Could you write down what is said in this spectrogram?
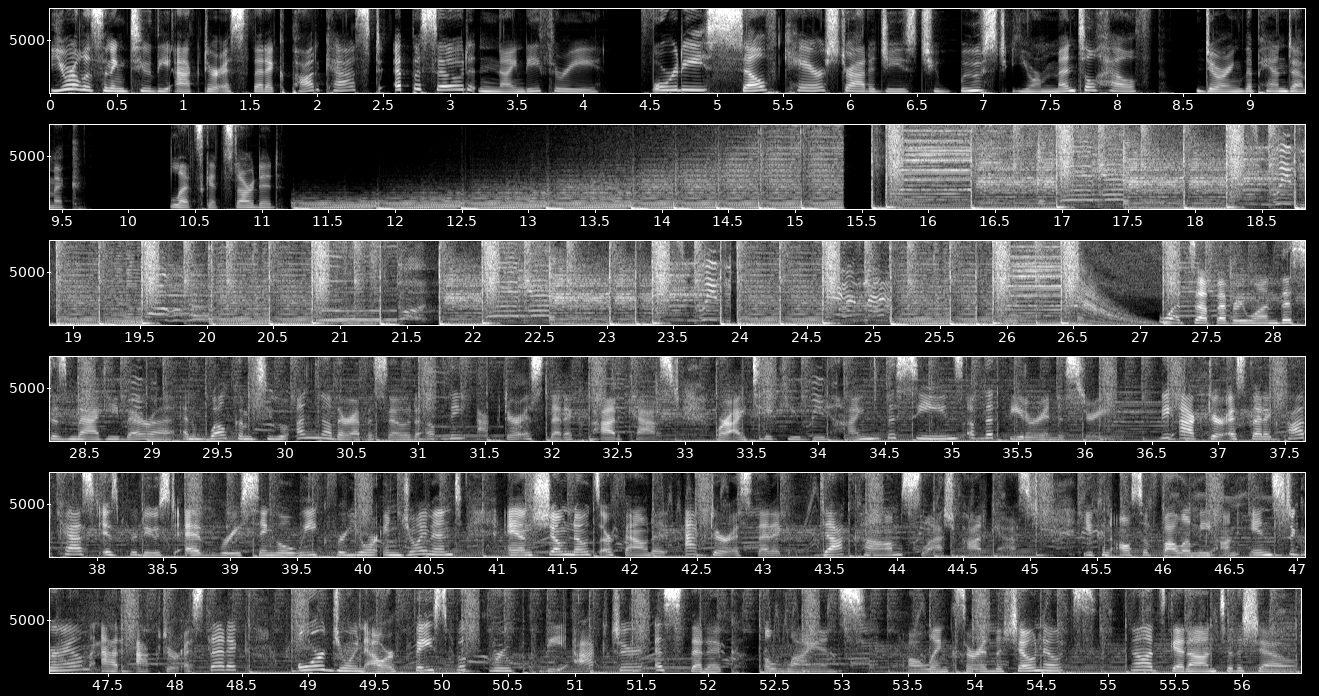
You're listening to the Actor Aesthetic Podcast, episode 93 40 Self Care Strategies to Boost Your Mental Health During the Pandemic. Let's get started. What's up, everyone? This is Maggie Barra, and welcome to another episode of the Actor Aesthetic Podcast, where I take you behind the scenes of the theater industry. The Actor Aesthetic Podcast is produced every single week for your enjoyment, and show notes are found at actoraesthetic.com slash podcast. You can also follow me on Instagram at Actor Aesthetic or join our Facebook group, the Actor Aesthetic Alliance. All links are in the show notes. Now let's get on to the show.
